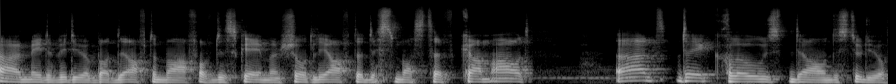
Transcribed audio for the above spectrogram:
I made a video about the aftermath of this game and shortly after this must have come out and they closed down the studio.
